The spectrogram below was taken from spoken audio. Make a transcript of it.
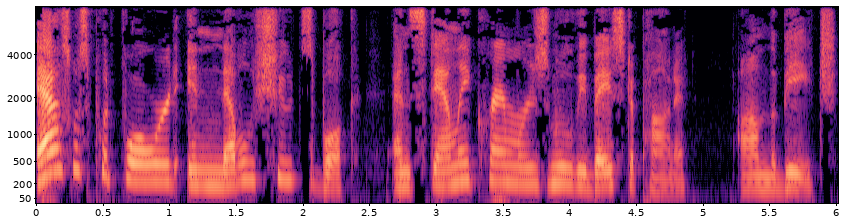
As was put forward in Nevil Shute's book and Stanley Kramer's movie based upon it, On the Beach,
